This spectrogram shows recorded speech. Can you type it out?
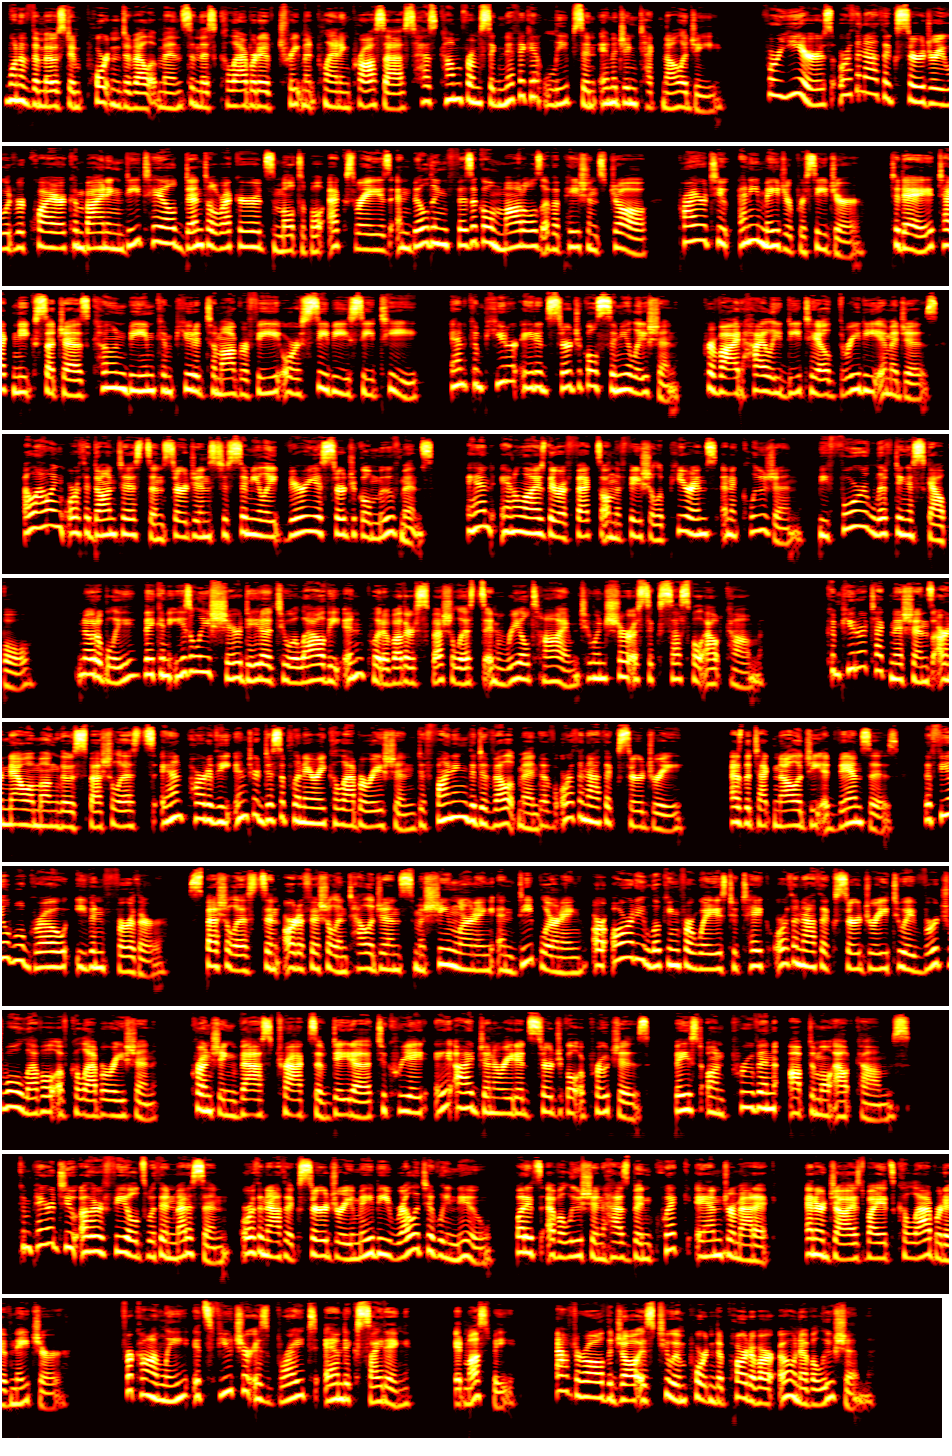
One of the most important developments in this collaborative treatment planning process has come from significant leaps in imaging technology. For years, orthognathic surgery would require combining detailed dental records, multiple x rays, and building physical models of a patient's jaw prior to any major procedure. Today, techniques such as cone beam computed tomography or CBCT and computer aided surgical simulation provide highly detailed 3D images, allowing orthodontists and surgeons to simulate various surgical movements and analyze their effects on the facial appearance and occlusion before lifting a scalpel. Notably, they can easily share data to allow the input of other specialists in real time to ensure a successful outcome. Computer technicians are now among those specialists and part of the interdisciplinary collaboration defining the development of orthognathic surgery. As the technology advances, the field will grow even further. Specialists in artificial intelligence, machine learning, and deep learning are already looking for ways to take orthognathic surgery to a virtual level of collaboration, crunching vast tracts of data to create AI generated surgical approaches based on proven optimal outcomes. Compared to other fields within medicine, orthognathic surgery may be relatively new, but its evolution has been quick and dramatic, energized by its collaborative nature. For Conley, its future is bright and exciting. It must be. After all, the jaw is too important a part of our own evolution.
